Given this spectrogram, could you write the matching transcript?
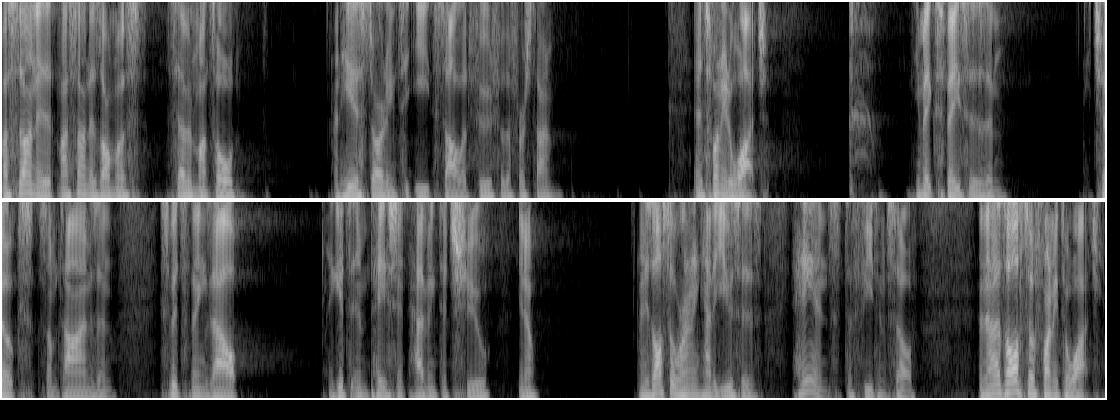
My son is, my son is almost seven months old, and he is starting to eat solid food for the first time. And it's funny to watch. he makes faces and he chokes sometimes and spits things out. He gets impatient having to chew you know? And he's also learning how to use his hands to feed himself. And that is also funny to watch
